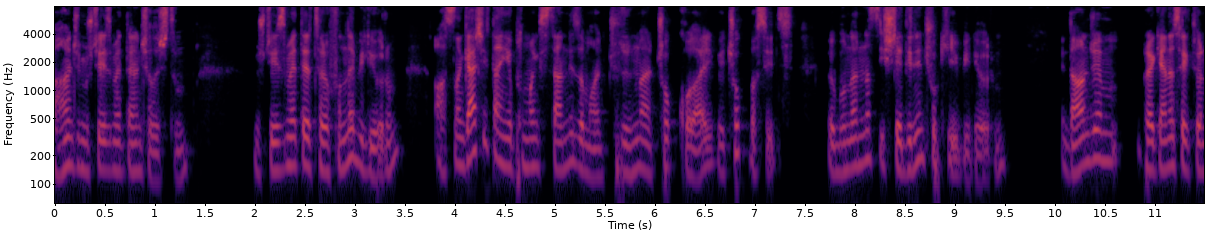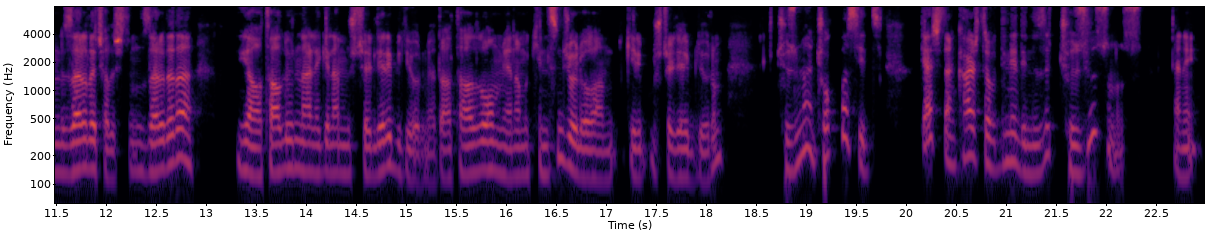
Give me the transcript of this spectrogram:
daha önce müşteri hizmetlerinde çalıştım. Müşteri hizmetleri tarafında biliyorum. Aslında gerçekten yapılmak istendiği zaman çözümler çok kolay ve çok basit ve bunların nasıl işlediğini çok iyi biliyorum. E, daha önce perakende sektöründe Zara'da çalıştım. Zara'da da ya hatalı ürünlerle gelen müşterileri biliyorum ya da hatalı olmayan ama kendisince öyle olan gelip müşterileri biliyorum. Çözümler çok basit. Gerçekten karşı tarafı dinlediğinizde çözüyorsunuz. Yani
